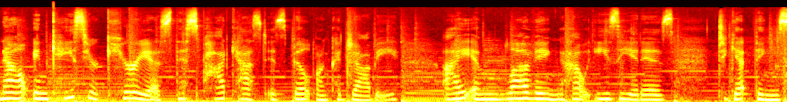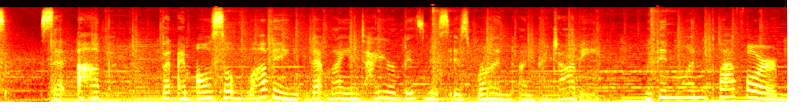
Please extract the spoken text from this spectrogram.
Now, in case you're curious, this podcast is built on Kajabi. I am loving how easy it is to get things set up, But I'm also loving that my entire business is run on Kajabi within one platform.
